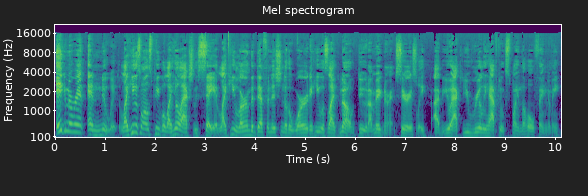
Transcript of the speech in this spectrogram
ignorant and knew it. Like he was one of those people. Like he'll actually say it. Like he learned the definition of the word, and he was like, "No, dude, I'm ignorant. Seriously, I, you act. You really have to explain the whole thing to me."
